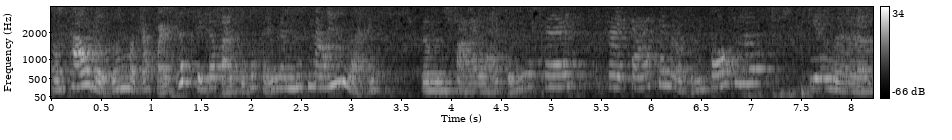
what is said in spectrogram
không tháo được mà các bạn thích thì các bạn cũng có thể ngâm nước nóng lại. Rồi mình xài lại cũng ok. Hai cái cái nào cũng tốt đó nhưng mà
